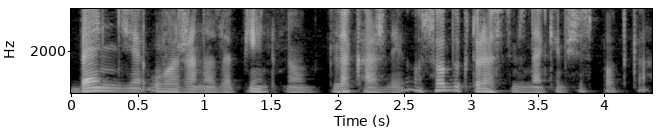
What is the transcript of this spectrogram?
będzie uważana za piękną dla każdej osoby, która z tym znakiem się spotka.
